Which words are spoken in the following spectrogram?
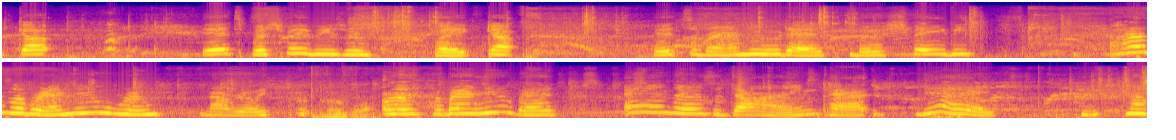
Wake up. It's Bush Baby's room. Wake up. It's a brand new day. Bush Baby has a brand new room. Not really. Uh, a brand new bed. And there's a dime cat. Yay. Now,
